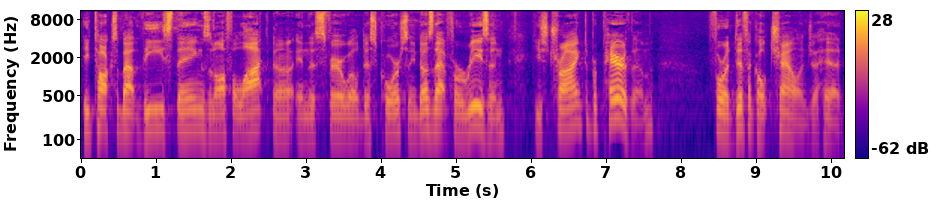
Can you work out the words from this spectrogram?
He talks about these things an awful lot uh, in this farewell discourse, and he does that for a reason. He's trying to prepare them for a difficult challenge ahead.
